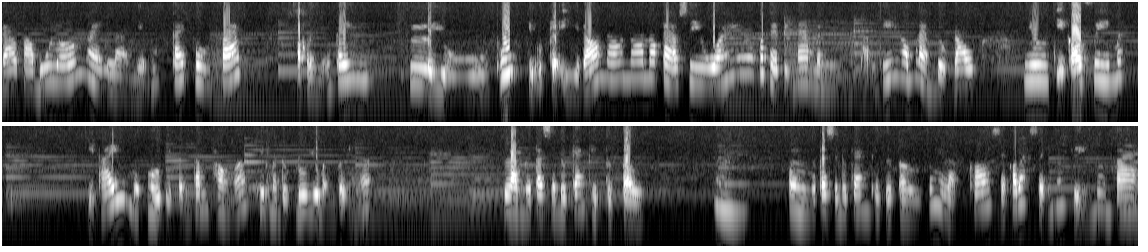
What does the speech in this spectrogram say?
đau to búa lớn hay là những cái phương pháp hoặc là những cái liều thuốc chữa trị gì đó nó nó nó cao siêu quá. Có thể Việt Nam mình thậm chí không làm được đâu, như chị coi phim á chị thấy một người bị bệnh tâm thần á khi mà được đưa vô bệnh viện á là người ta sẽ được can thiệp từ từ ừ. ừ, người ta sẽ được can thiệp từ từ có nghĩa là có sẽ có bác sĩ nói chuyện với người ta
